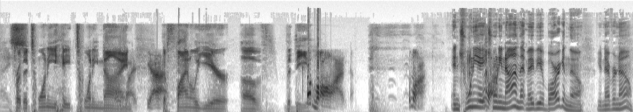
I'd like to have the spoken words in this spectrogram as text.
Nice. for the 28-29, Oh, the final year of the deal. Come on, come on. In 28 29, that may be a bargain, though. You never know.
